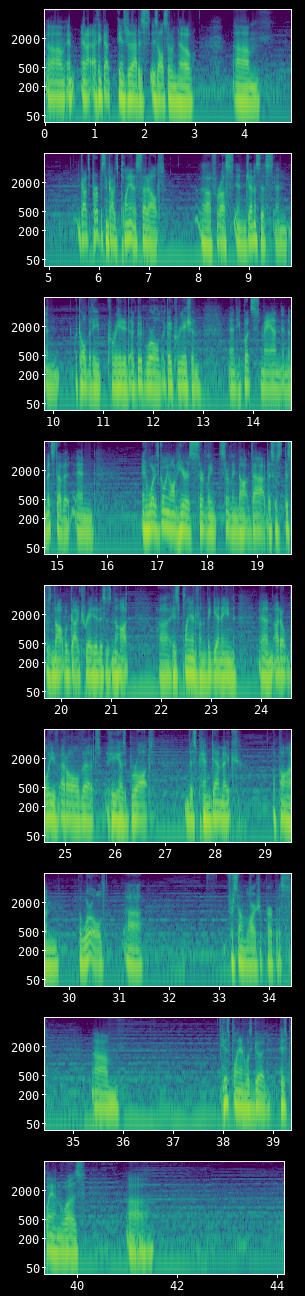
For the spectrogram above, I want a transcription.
Um, and and I, I, think that the answer to that is is also no. Um, God's purpose and God's plan is set out uh, for us in Genesis, and and we're told that He created a good world, a good creation, and He puts man in the midst of it. And and what is going on here is certainly certainly not that. This was this was not what God created. This is not uh, His plan from the beginning. And I don't believe at all that He has brought this pandemic upon the world uh, for some larger purpose. Um, his plan was good. His plan was uh,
